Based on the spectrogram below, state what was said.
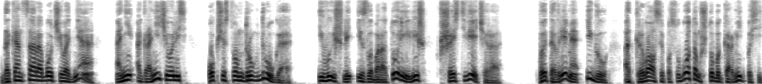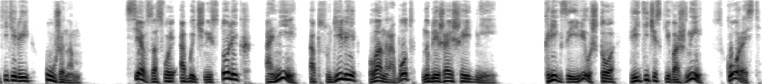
До конца рабочего дня они ограничивались обществом друг друга и вышли из лаборатории лишь в шесть вечера. В это время Игл открывался по субботам, чтобы кормить посетителей ужином. Сев за свой обычный столик, они обсудили план работ на ближайшие дни. Крик заявил, что критически важны скорость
